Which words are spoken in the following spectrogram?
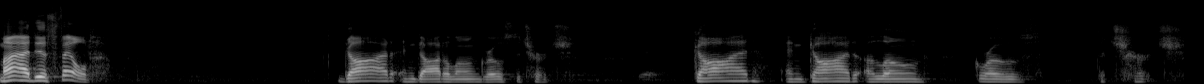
My ideas failed. God and God alone grows the church. God and God alone grows the church.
